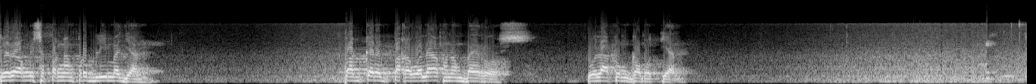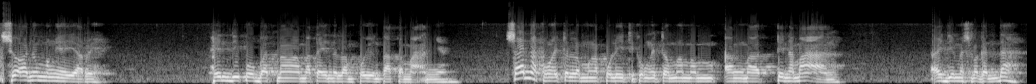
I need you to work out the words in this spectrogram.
Pero ang isa pang ang problema diyan, pagka nagpakawala ako ng virus, wala pong gamot yan. So anong mangyayari? Hindi po ba't mamamatay na lang po yung tatamaan niya? Sana kung ito lang mga politikong ito ang ma- tinamaan, ay di mas maganda.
